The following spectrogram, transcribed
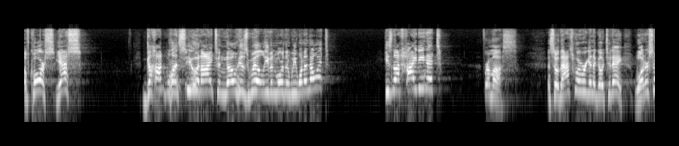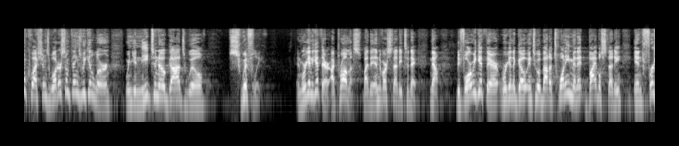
of course, yes. God wants you and I to know His will even more than we want to know it. He's not hiding it from us. And so that's where we're going to go today. What are some questions? What are some things we can learn when you need to know God's will swiftly? And we're going to get there, I promise, by the end of our study today. Now, before we get there, we're going to go into about a 20 minute Bible study in 1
